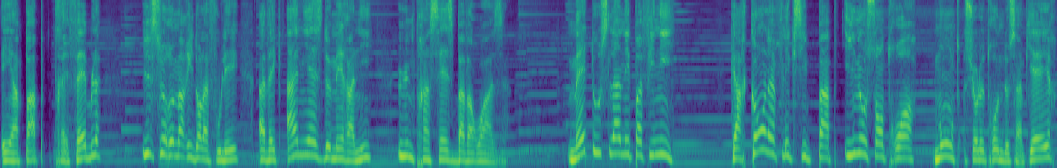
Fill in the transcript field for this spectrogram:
et un pape très faible, il se remarie dans la foulée avec Agnès de Méranie, une princesse bavaroise. Mais tout cela n'est pas fini, car quand l'inflexible pape Innocent III monte sur le trône de Saint-Pierre,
